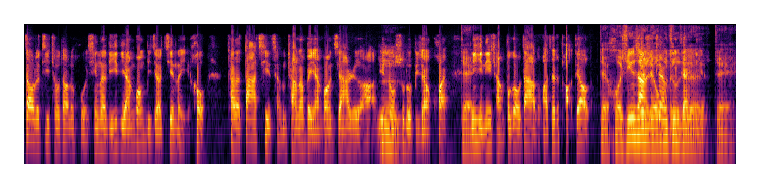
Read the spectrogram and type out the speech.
到了地球，到了火星呢，离阳光比较近了以后，它的大气层常常被阳光加热啊，运动速度比较快，你引力场不够大的话，它就跑掉了。对，火星上留不住这个，对。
